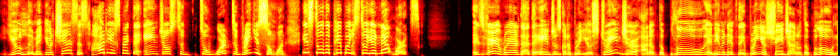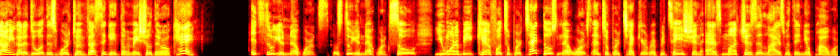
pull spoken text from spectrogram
you limit your chances. How do you expect the angels to to work to bring you someone? It's still the people it's still your networks. It's very rare that the angel is going to bring you a stranger out of the blue and even if they bring you a stranger out of the blue now you got to do all this work to investigate them and make sure they're okay it's through your networks. It's through your networks. So you want to be careful to protect those networks and to protect your reputation as much as it lies within your power.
